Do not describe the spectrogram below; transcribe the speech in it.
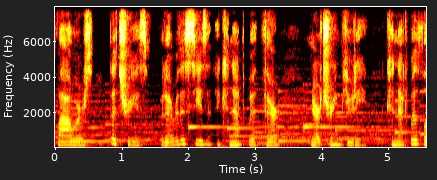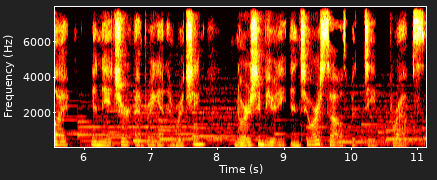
flowers, the trees, whatever the season, and connect with their nurturing beauty. Connect with life and nature and bring an enriching, nourishing beauty into ourselves with deep breaths.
